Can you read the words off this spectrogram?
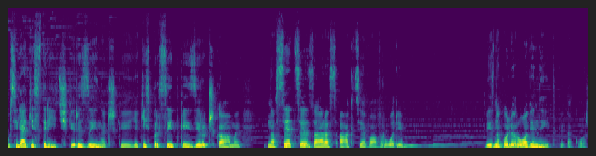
Усілякі стрічки, резиночки, якісь присипки з зірочками. На все це зараз акція в Аврорі. Різнокольорові нитки також.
